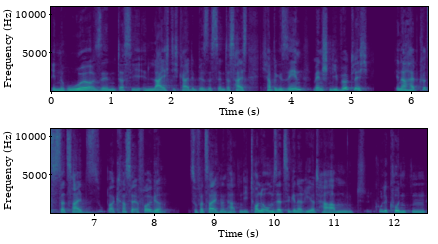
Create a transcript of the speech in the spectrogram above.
in Ruhe sind, dass sie in Leichtigkeit im Business sind. Das heißt, ich habe gesehen, Menschen, die wirklich innerhalb kürzester Zeit super krasse Erfolge zu verzeichnen hatten, die tolle Umsätze generiert haben, coole Kunden,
